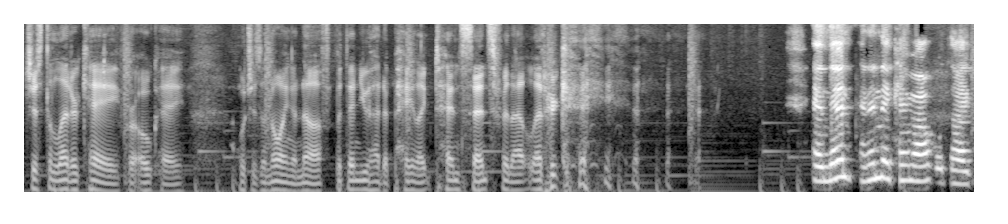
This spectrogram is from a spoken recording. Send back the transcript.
just the letter K for okay, which is annoying enough. But then you had to pay like ten cents for that letter K. and then and then they came out with like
